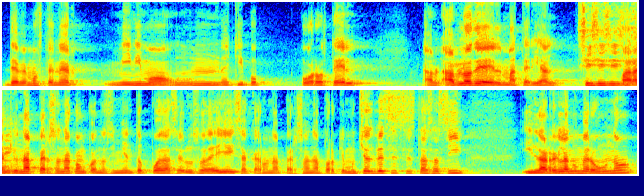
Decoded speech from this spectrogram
debemos tener mínimo un equipo por hotel Hablo del material. Sí, sí, sí. Para que una persona con conocimiento pueda hacer uso de ella y sacar una persona. Porque muchas veces estás así y la regla número uno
